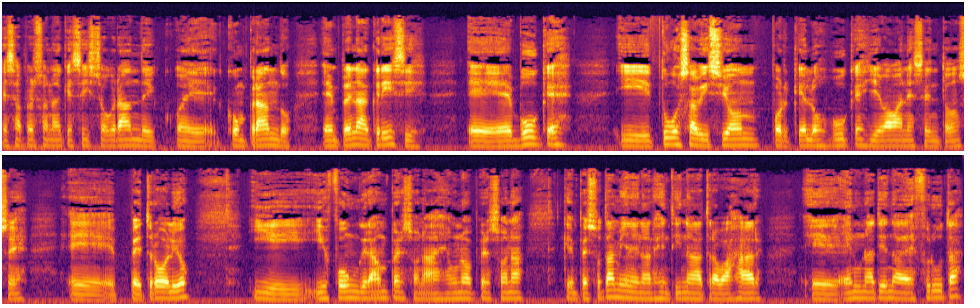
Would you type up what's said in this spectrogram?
esa persona que se hizo grande eh, comprando en plena crisis eh, buques y tuvo esa visión porque los buques llevaban ese entonces eh, petróleo. Y, fue un gran personaje, una persona que empezó también en Argentina a trabajar en una tienda de frutas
